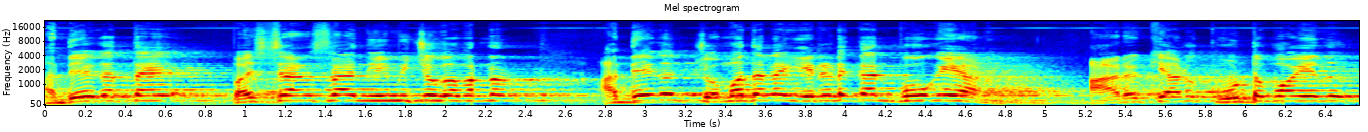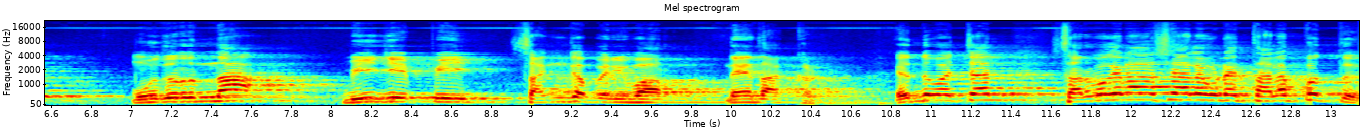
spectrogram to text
അദ്ദേഹത്തെ വൈസ് ചാൻസലറായി നിയമിച്ചു ഗവർണർ അദ്ദേഹം ചുമതല ഏറ്റെടുക്കാൻ പോവുകയാണ്. ആരൊക്കെയാണ് കൂട്ടുപോയത്? മുതിർന്ന ബി ജെ പി സംഘപരിവാർ നേതാക്കൾ. എന്ന് വച്ചാൽ സർവകലാശാലയുടെ തലപ്പത്ത്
